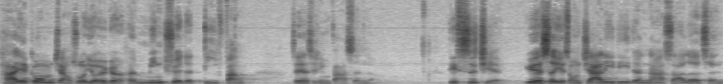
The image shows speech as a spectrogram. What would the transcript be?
他也跟我们讲说，有一个很明确的地方，这件事情发生了。第四节，约瑟也从加利利的拿撒勒城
